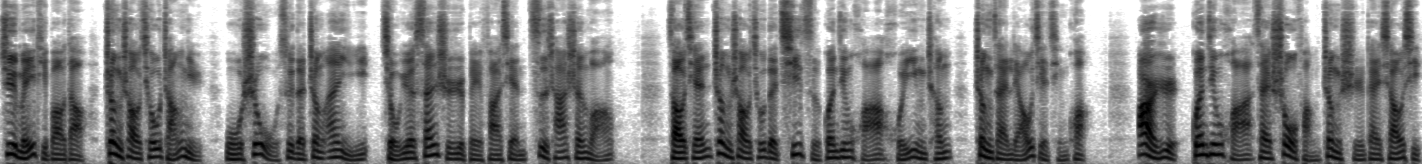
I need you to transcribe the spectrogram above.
据媒体报道，郑少秋长女五十五岁的郑安怡九月三十日被发现自杀身亡。早前，郑少秋的妻子关京华回应称，正在了解情况。二日，关京华在受访证实该消息，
